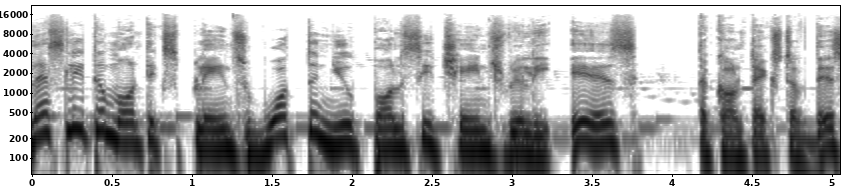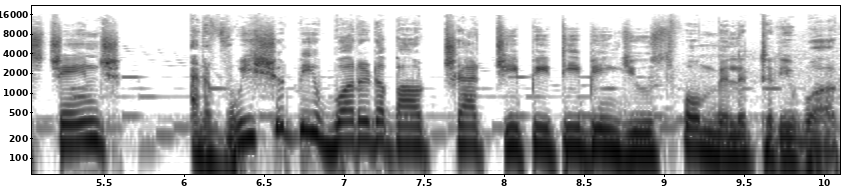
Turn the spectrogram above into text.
Leslie D'Monte explains what the new policy change really is, the context of this change, and if we should be worried about ChatGPT being used for military work.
